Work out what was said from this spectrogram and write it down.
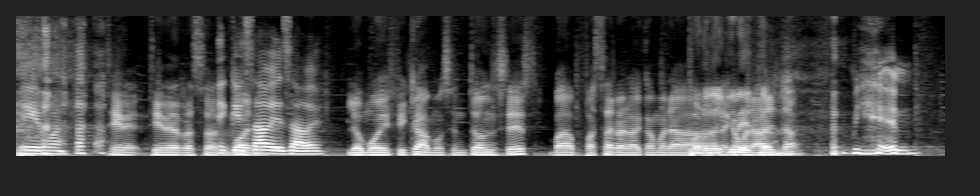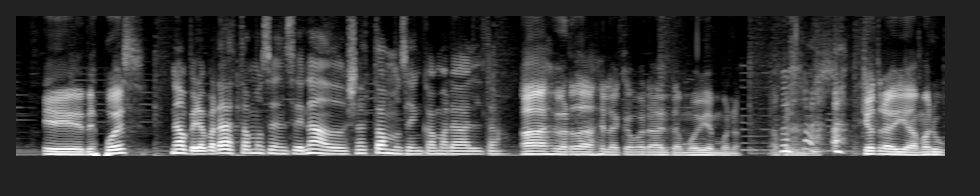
Bueno, Tiene, tiene razón. el que Bueno, sabe, sabe. Lo modificamos entonces. Va a pasar a la cámara, Por a la cámara alta. Bien. Eh, después. No, pero pará, estamos en Senado, ya estamos en Cámara Alta. Ah, es verdad, es la cámara alta. Muy bien, bueno, aprendemos. ¿Qué otra vida, Maru?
